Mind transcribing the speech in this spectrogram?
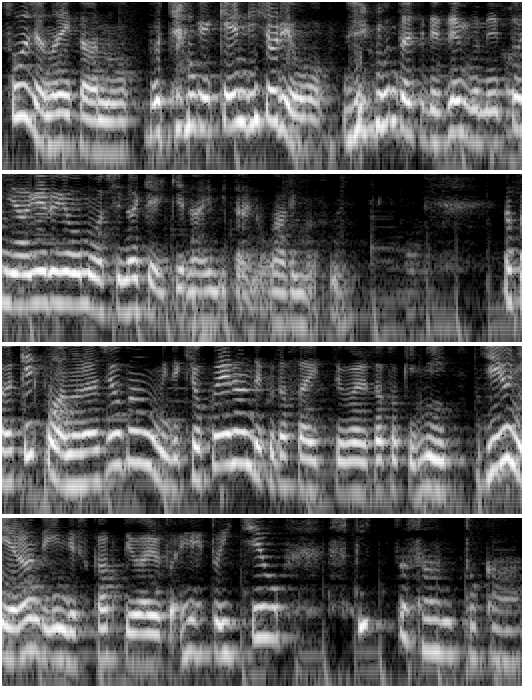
そうじゃないとあのぶっちゃけ権利処理を自分たちで全部ネットに上げるようのをしなきゃいけないみたいのがありますね。だから結構あのラジオ番組で曲選んでくださいって言われた時に自由に選んでいいんですかって言われるとえっ、と一応スピッツさんとか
